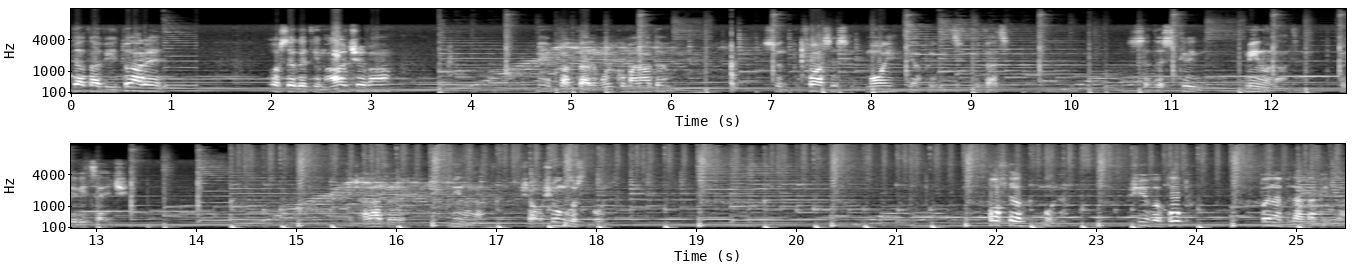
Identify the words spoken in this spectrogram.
data viitoare o să gătim altceva. Mie îmi plac tare mult cum arată. Sunt pufoase, sunt moi. Ia priviți, uitați. Să descriu minunat. Priviți aici. Arată minunat. Și au și un gust bun. Poftă bună! Și vă pup până pe data viitoare!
